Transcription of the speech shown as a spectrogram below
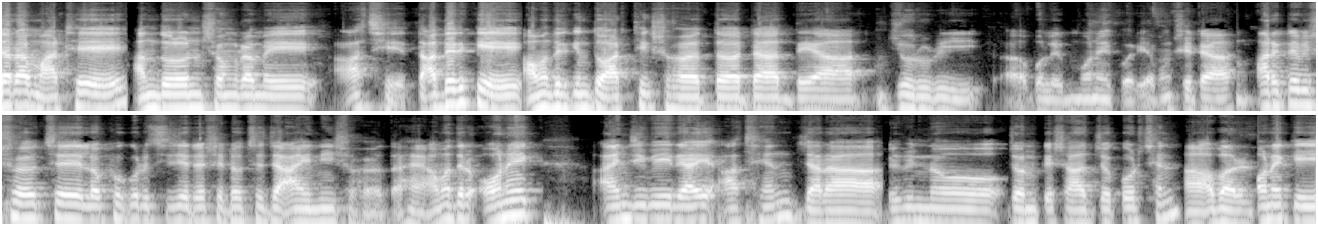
যারা মাঠে আন্দোলন সংগ্রামে আছে, তাদেরকে আমাদের কিন্তু আর্থিক সহায়তাটা দেয়া জরুরি বলে মনে করি। এবং সেটা আরেকটা বিষয় হচ্ছে লক্ষ্য করেছি যেটা, সেটা হচ্ছে যে আইনি সহায়তা। হ্যাঁ আমাদের অনেক আইনজীবীরাই আছেন যারা বিভিন্ন জনকে সাহায্য করছেন। আবার অনেকেই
